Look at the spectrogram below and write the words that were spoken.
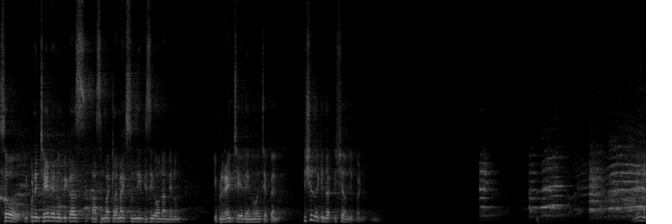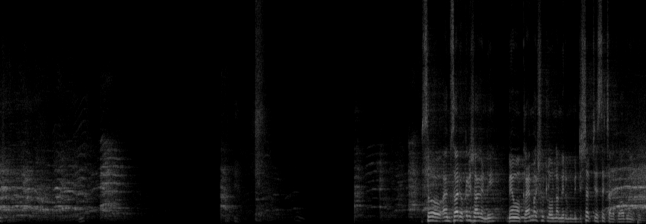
సో ఇప్పుడు నేను చేయలేను బికాస్ నా సినిమా క్లైమాక్స్ ఉంది బిజీగా ఉన్నాను నేను. ఇప్పుడు నేనేం చేయలేను అని చెప్పాను. టిష్యూ దొరికిందా? టిష్యూ అని చెప్పాను ఏం మనిషి? సో ఐఎమ్ సారీ ఒక్క నిమిషం ఆగండి. మేము క్లైమాక్స్ షూట్లో ఉన్నా. మీరు డిస్టర్బ్ చేస్తే చాలా ప్రాబ్లం అయిపోయింది.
